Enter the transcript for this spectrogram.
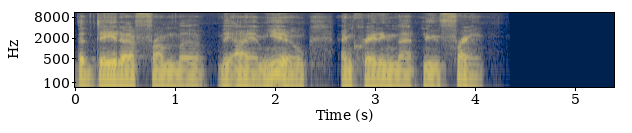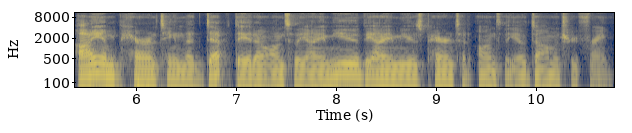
the data from the, the IMU and creating that new frame. I am parenting the depth data onto the IMU. The IMU is parented onto the odometry frame.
